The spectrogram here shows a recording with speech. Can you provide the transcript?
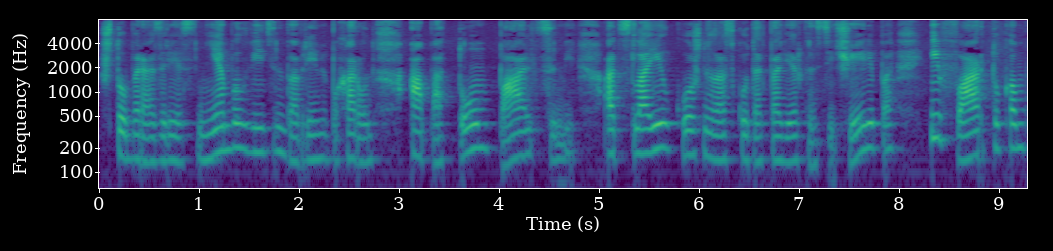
чтобы разрез не был виден во время похорон, а потом пальцами отслоил кожный лоскут от поверхности черепа и фартуком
